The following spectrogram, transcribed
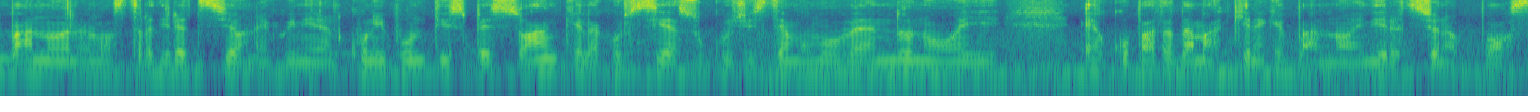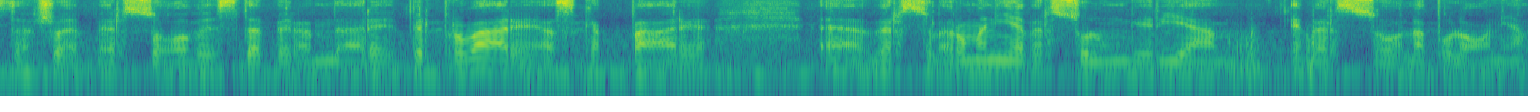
vanno nella nostra direzione, quindi in alcuni punti spesso anche la corsia su cui ci stiamo muovendo noi è occupata da macchine che vanno in direzione opposta, cioè verso ovest per andare per provare a scappare eh, verso la Romania, verso l'Ungheria e verso la Polonia.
